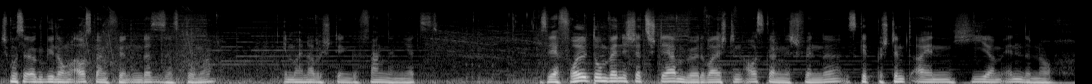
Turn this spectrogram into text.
Ich muss ja irgendwie noch einen Ausgang finden, das ist das Dumme. Immerhin habe ich den Gefangenen jetzt. Es wäre voll dumm, wenn ich jetzt sterben würde, weil ich den Ausgang nicht finde. Es gibt bestimmt einen hier am Ende noch.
